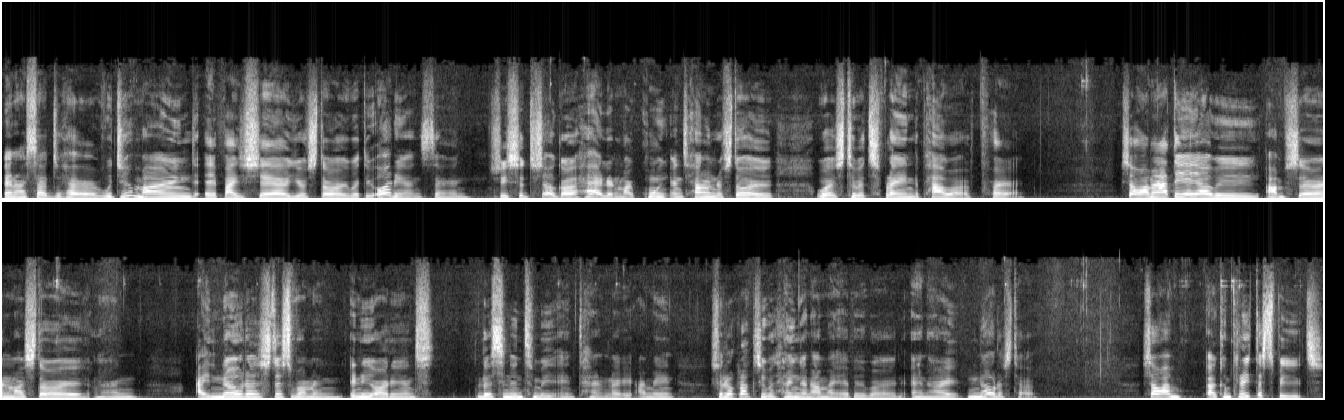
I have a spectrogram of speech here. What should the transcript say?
And I said to her, Would you mind if I share your story with the audience? And she said, Sure, go ahead. And my point in telling the story was to explain the power of prayer. So I'm at the ARE, I'm sharing my story, and I noticed this woman in the audience listening to me intently. I mean, she looked like she was hanging on my every word, and I noticed her. So I'm, I complete the speech,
